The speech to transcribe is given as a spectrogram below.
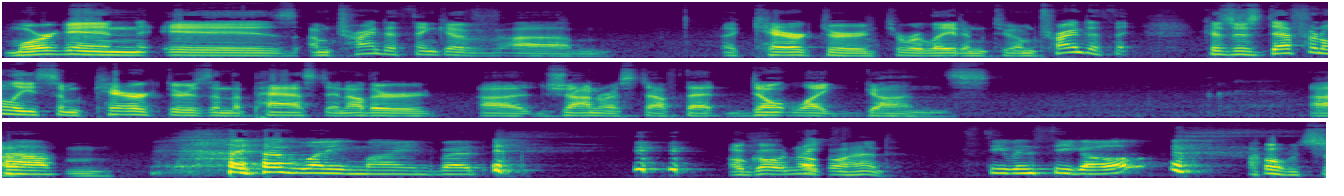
Morgan is. I'm trying to think of um, a character to relate him to. I'm trying to think because there's definitely some characters in the past and other uh, genre stuff that don't like guns. Um, I have one in mind, but oh, go no, go ahead. Steven Seagal. Oh, sh-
